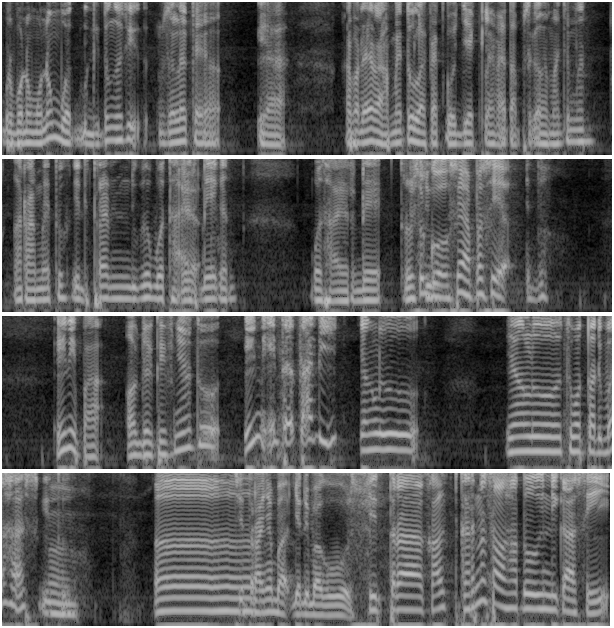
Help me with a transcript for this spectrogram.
berbondong-bondong buat begitu nggak sih misalnya kayak ya kan pada rame tuh live at Gojek live at apa segala macam kan kan rame tuh jadi tren juga buat HRD kan. Buat HRD terus itu juga- goalsnya apa sih ya itu? Ini pak. Objektifnya tuh ini itu tadi yang lu yang lu sempat tadi bahas gitu. Eh Citranya ba- jadi bagus. citra karena salah satu indikasi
